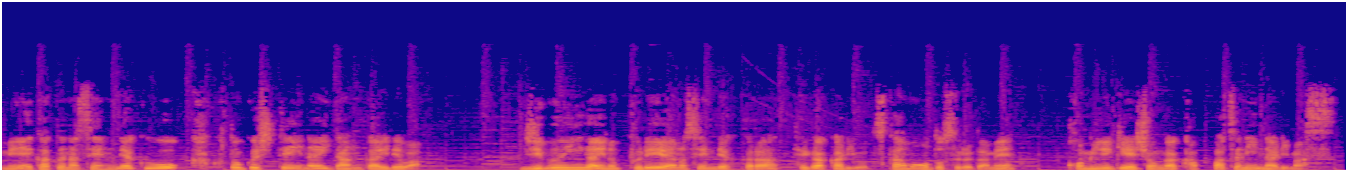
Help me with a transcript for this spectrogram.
明確な戦略を獲得していない段階では、自分以外のプレイヤーの戦略から手がかりをつかもうとするため、コミュニケーションが活発になります。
